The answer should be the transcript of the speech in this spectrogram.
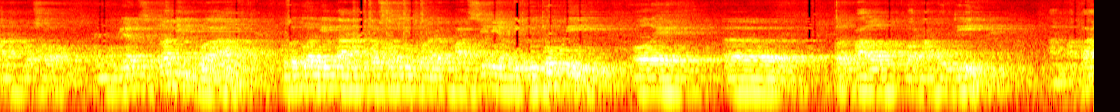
tanah kosong. Kemudian setelah dibuang, kebetulan di tanah kosong itu ada pasir yang ditutupi oleh eh, warna putih. Nah, maka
